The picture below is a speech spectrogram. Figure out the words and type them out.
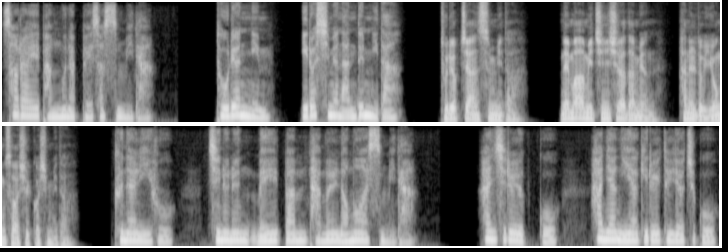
설아의 방문 앞에 섰습니다. 도련님, 이러시면 안 됩니다. 두렵지 않습니다. 내 마음이 진실하다면 하늘도 용서하실 것입니다. 그날 이후 진우는 매일 밤 담을 넘어왔습니다. 한시를 읊고 한양 이야기를 들려주고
